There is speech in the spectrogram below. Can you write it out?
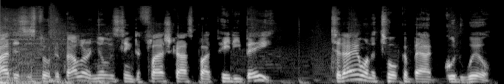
Hi, this is Phil Di Bella, and you're listening to Flashcast by PDB. Today, I want to talk about goodwill,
